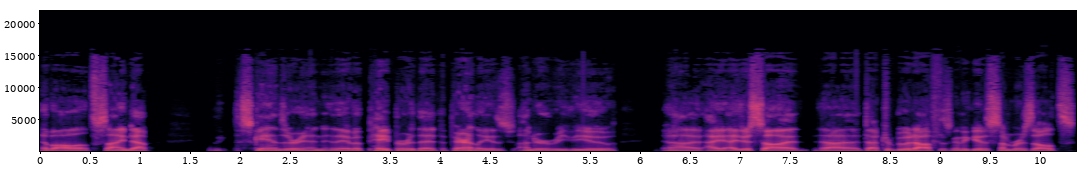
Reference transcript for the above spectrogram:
have all signed up. The scans are in. They have a paper that apparently is under review. Uh, I, I just saw it. Uh, Dr. Budoff is going to give some results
